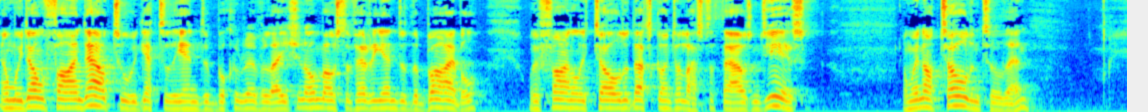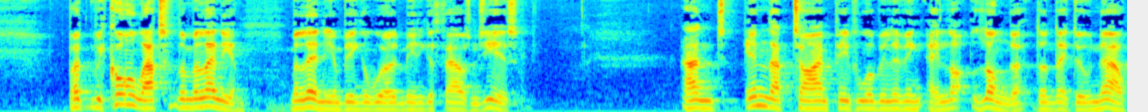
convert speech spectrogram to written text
And we don't find out till we get to the end of book of Revelation, almost the very end of the Bible. We're finally told that that's going to last a thousand years. And we're not told until then. But we call that the millennium. Millennium being a word meaning a thousand years. And in that time, people will be living a lot longer than they do now.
